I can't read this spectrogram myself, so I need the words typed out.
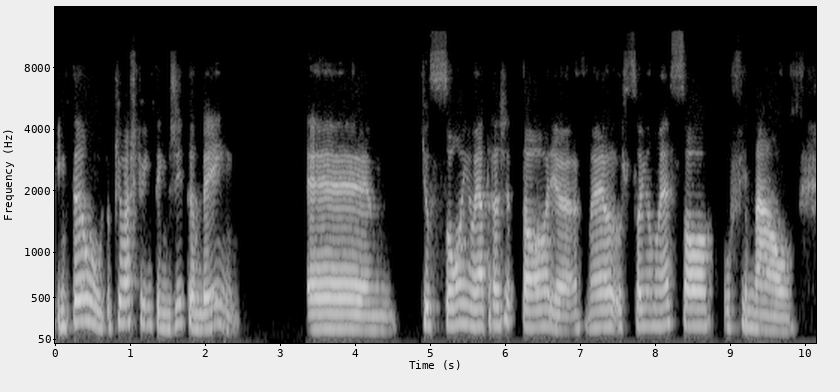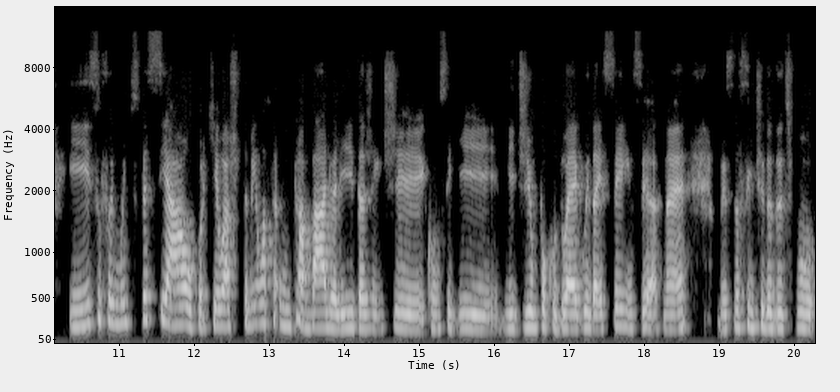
Então, o que eu acho que eu entendi também é que o sonho é a trajetória, né? O sonho não é só o final. E isso foi muito especial, porque eu acho que também é um, um trabalho ali da gente conseguir medir um pouco do ego e da essência, né? Nesse sentido do tipo,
